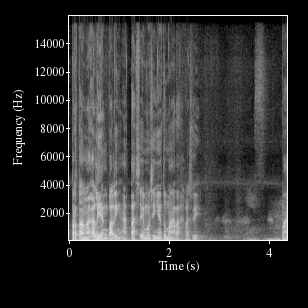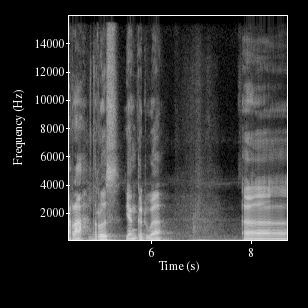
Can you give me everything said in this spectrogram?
pertama kali yang paling atas emosinya tuh marah pasti. Marah. Terus yang kedua eh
